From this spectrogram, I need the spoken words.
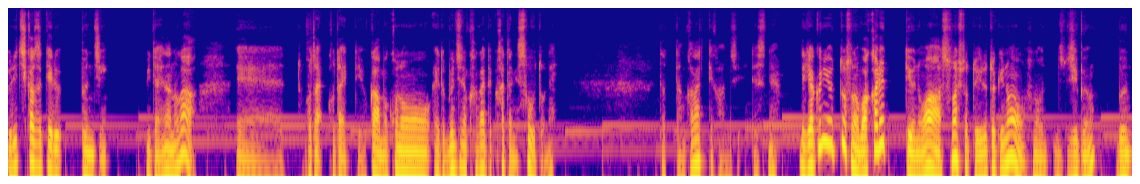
り近づける文人みたいなのが、えー、答え、答えっていうか、まあ、この、えー、と文人の考え方に沿うとね、だったんかなって感じですね。で、逆に言うと、その別れっていうのは、その人といる時のその自分、分、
